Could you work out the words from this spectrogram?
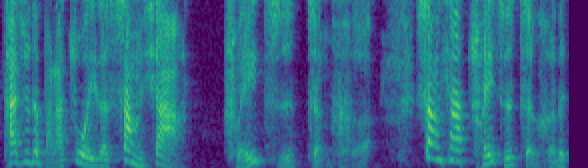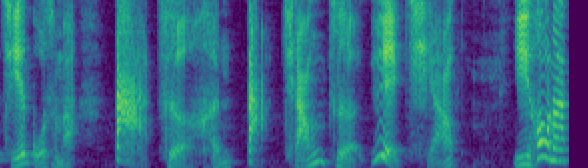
它就是把它做一个上下垂直整合，上下垂直整合的结果什么？大者恒大，强者越强。以后呢，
